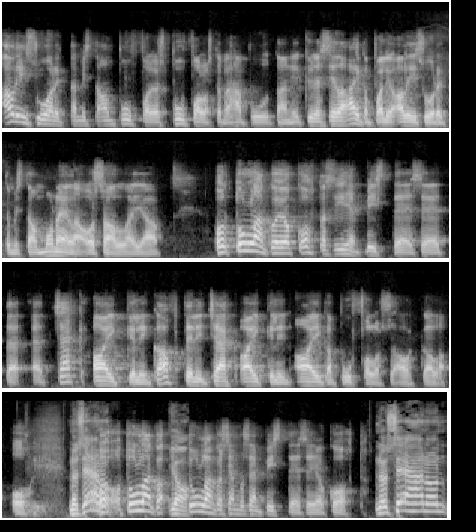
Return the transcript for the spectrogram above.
alisuorittamista on Buffalo, jos Buffalosta vähän puhutaan, niin kyllä siellä aika paljon alisuorittamista on monella osalla ja Tullaanko jo kohta siihen pisteeseen, että Jack Aikelin, kafteli Jack Aikelin aika Buffalossa alkaa olla ohi? No sehän on, tullaanko, tullaanko semmoiseen pisteeseen jo kohta? No sehän on,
